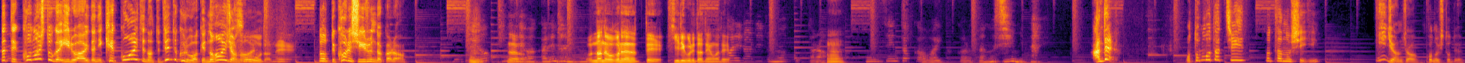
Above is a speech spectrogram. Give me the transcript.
だってこの人がいる間に結婚相手なんて出てくるわけないじゃない。そうだね。だって彼氏いるんだからうん。なんで別れないの？なんで別れないのって聞いてくれた電話で。別れられるの？って言ったら、うん。温泉とかは行くから楽しいみたい。あんでお友達の楽しい？いいじゃんじゃんこの人で。結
